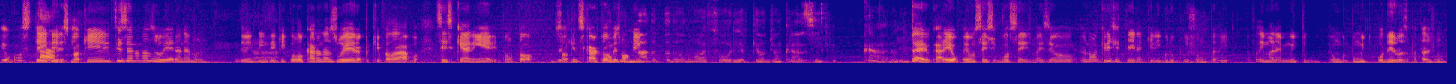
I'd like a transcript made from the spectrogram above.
Eu gostei ah. dele, só que fizeram na zoeira, né, mano? Deu a entender ah. que colocaram na zoeira, porque falaram, ah, vocês querem ele, então top. Só que descartou ao mesmo tempo. nada, todo mundo uma euforia, porque é o John Krasinski. Caramba. Sério, cara, eu, eu não sei se vocês, mas eu, eu não acreditei naquele grupo junto ali. Eu falei, mano, é muito. É um grupo muito poderoso pra estar junto.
